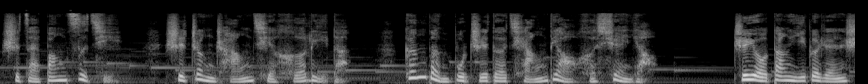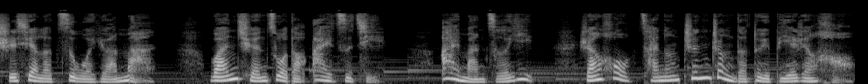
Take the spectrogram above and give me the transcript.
是在帮自己，是正常且合理的，根本不值得强调和炫耀。只有当一个人实现了自我圆满，完全做到爱自己，爱满则溢，然后才能真正的对别人好，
